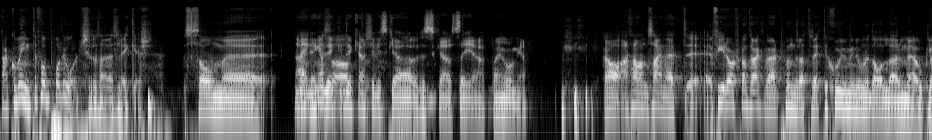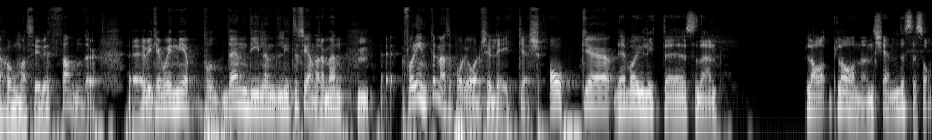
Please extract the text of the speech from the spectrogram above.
han kommer inte få Paul George till Los Angeles Lakers. Som eh, Nej, det, det, det kanske vi ska, ska säga på en gång. Ja. Ja, att han signade ett eh, fyraårskontrakt värt 137 miljoner dollar med Oklahoma City Thunder. Eh, vi kan gå in mer på den dealen lite senare, men Mm. eh, får inte med sig Paul George till Lakers. Och... Eh, Det var ju lite sådär... Pla, planen kändes det som.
